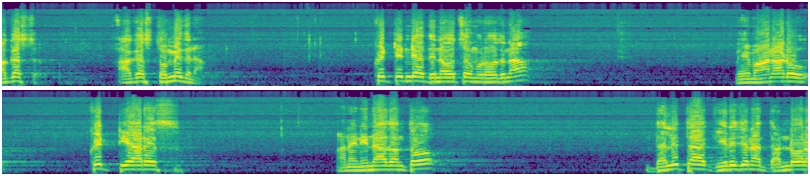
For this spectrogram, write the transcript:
ఆగస్ట్ ఆగస్ట్ తొమ్మిదిన క్విట్ ఇండియా దినోత్సవం రోజున మేము ఆనాడు క్విట్ టిఆర్ఎస్ అనే నినాదంతో దళిత గిరిజన దండోర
